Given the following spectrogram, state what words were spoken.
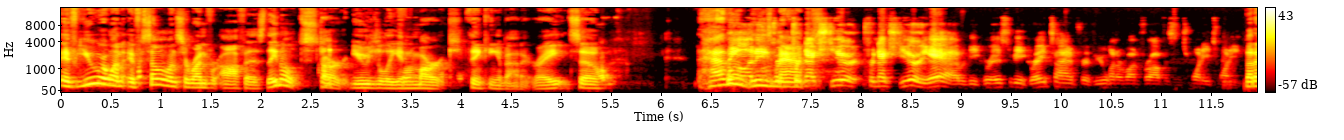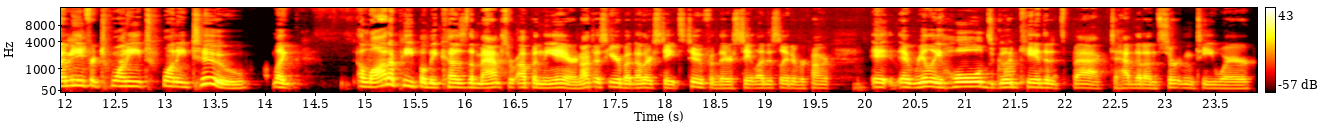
If you were one, if someone wants to run for office, they don't start usually in March thinking about it, right? So having Well, I mean, these for, maps, for next year, for next year, yeah, it would be great. This would be a great time for if you want to run for office in 2020. but I mean for 2022, like a lot of people, because the maps are up in the air, not just here but in other states too, for their state legislative or Congress, it, it really holds good candidates back to have that uncertainty where.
